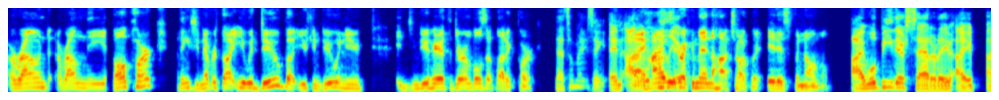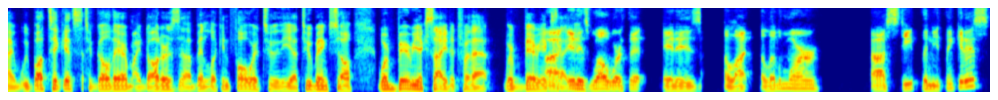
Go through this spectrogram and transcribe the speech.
around around the ballpark. Things you never thought you would do, but you can do when you you do here at the Durham Bulls Athletic Park. That's amazing. And I, I, highly recommend the hot chocolate. It is phenomenal. I will be there Saturday. I, I we bought tickets to go there. My daughter's uh, been looking forward to the uh, tubing, so we're very excited for that. We're very Uh, excited. it is well worth it. It is a lot, a little more uh, steep than you think it is,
